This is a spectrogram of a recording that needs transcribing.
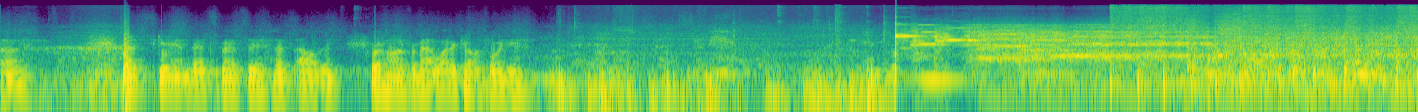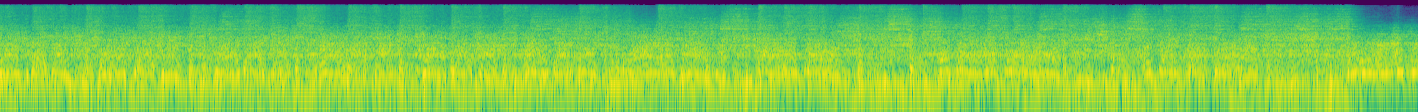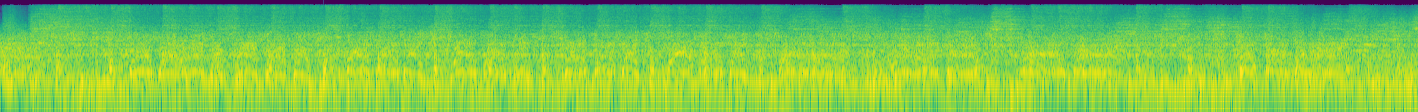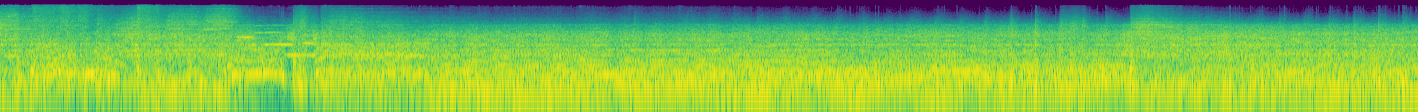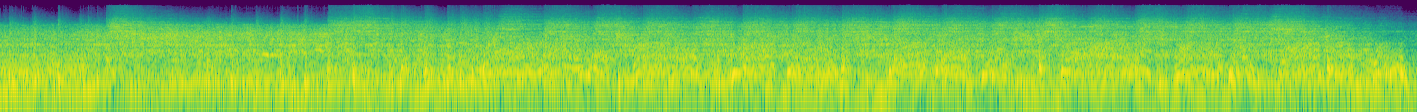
That's Skin, that's Spencer, that's Alvin. We're home from Atwater, California. Yes!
